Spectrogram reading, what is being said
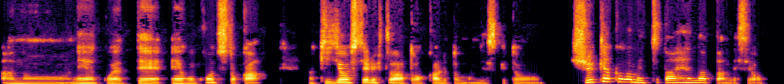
あのね、こうやって英語コーチとか、まあ、起業してる人だとわかると思うんですけど、集客がめっちゃ大変だったんですよ。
